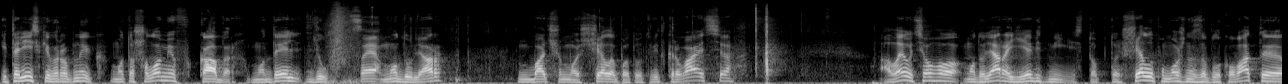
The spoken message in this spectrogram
Італійський виробник мотошоломів Каберг, модель Duke. Це модуляр. Ми бачимо, щелепа тут відкривається. Але у цього модуляра є відмінність. Тобто щелепу можна заблокувати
